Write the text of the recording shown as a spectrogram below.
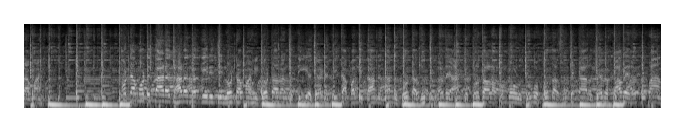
લોટામાં મોટા મોટા તાળે ધાડે લગી રીતી લોટામાં હી. ગોટા રંગ દિયે જણે દીતા પલ્લી દાન નન જોતા જુત લડે આગે પ્રોતાળા પંબોળું જુવો પોતા સંસ્કાર જેવે પાવે રતપાન.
